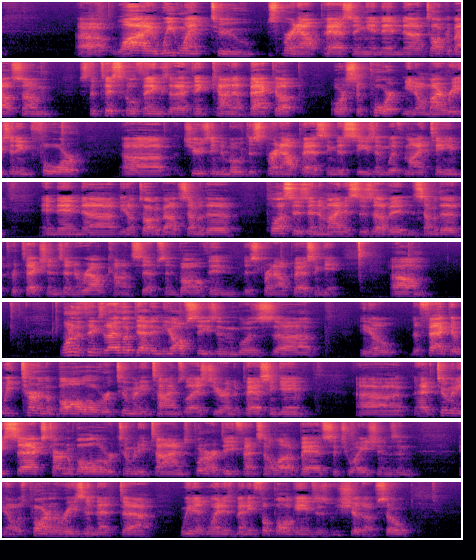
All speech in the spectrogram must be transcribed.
uh, why we went to sprint out passing and then uh, talk about some statistical things that I think kind of back up or support, you know, my reasoning for uh, choosing to move to sprint out passing this season with my team. And then, uh, you know, talk about some of the pluses and the minuses of it and some of the protections and the route concepts involved in the sprint out passing game. Um, one of the things that I looked at in the offseason was, uh, you know, the fact that we turned the ball over too many times last year in the passing game. Uh, had too many sacks, turned the ball over too many times, put our defense in a lot of bad situations, and, you know, it was part of the reason that uh, we didn't win as many football games as we should have. So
